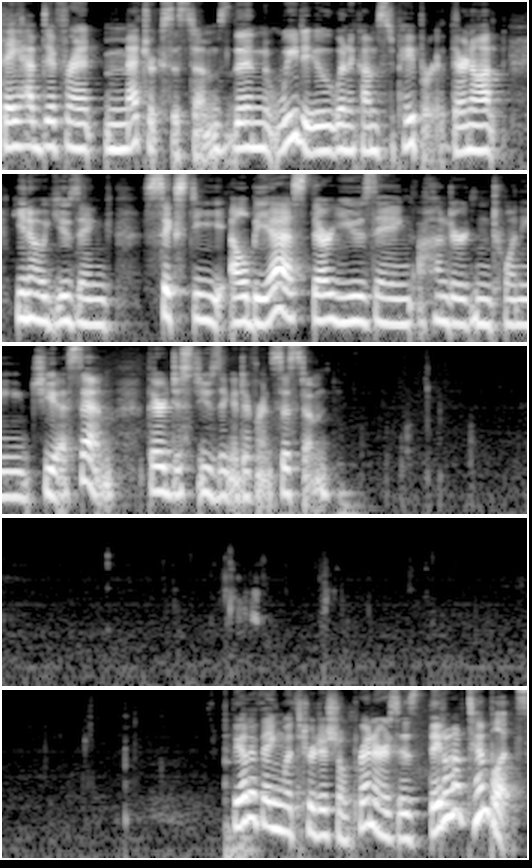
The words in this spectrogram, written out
they have different metric systems than we do when it comes to paper. They're not, you know, using 60 LBS, they're using 120 GSM. They're just using a different system. The other thing with traditional printers is they don't have templates.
